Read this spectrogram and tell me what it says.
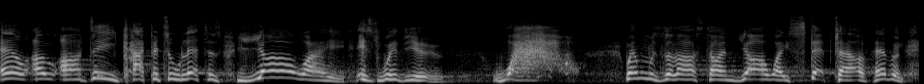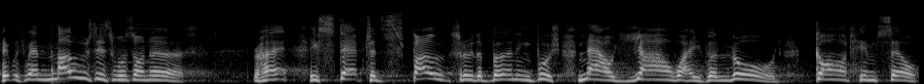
L O R D, capital letters, Yahweh is with you. Wow. When was the last time Yahweh stepped out of heaven? It was when Moses was on earth right? He stepped and spoke through the burning bush. Now, Yahweh, the Lord, God Himself,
